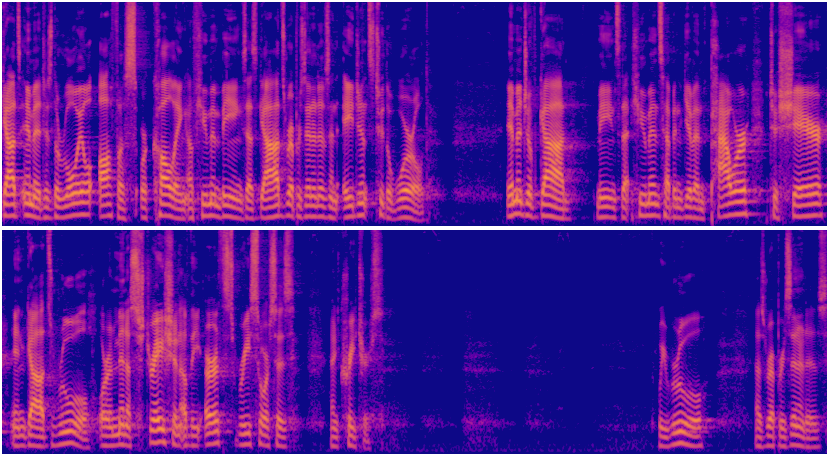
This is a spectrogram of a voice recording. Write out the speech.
God's image is the royal office or calling of human beings as God's representatives and agents to the world. Image of God means that humans have been given power to share in God's rule or administration of the earth's resources and creatures. We rule as representatives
